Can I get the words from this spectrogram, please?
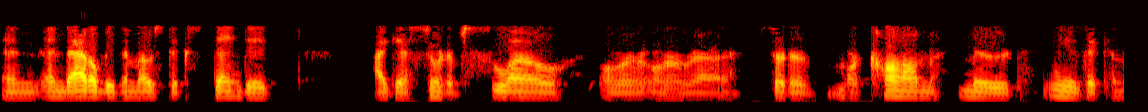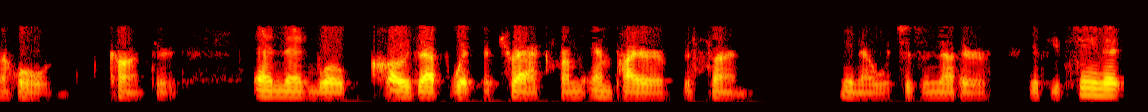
And, and that'll be the most extended, I guess, sort of slow or, or, uh, sort of more calm mood music in the whole concert. And then we'll close up with the track from Empire of the Sun, you know, which is another, if you've seen it,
